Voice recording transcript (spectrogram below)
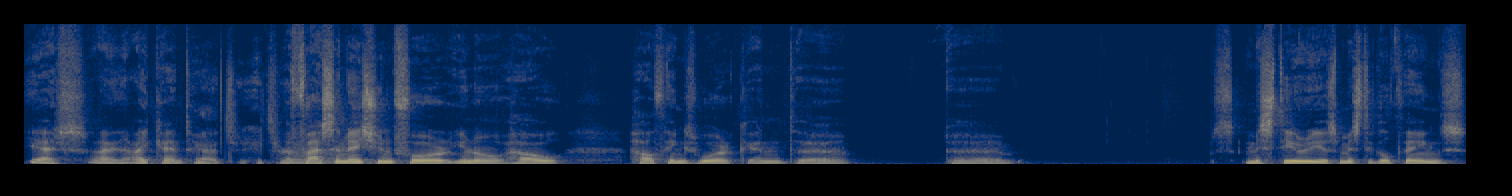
Yes, I, I can't. Yeah, it's it's A really fascination for you know how how things work and uh, uh, mysterious, mystical things,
